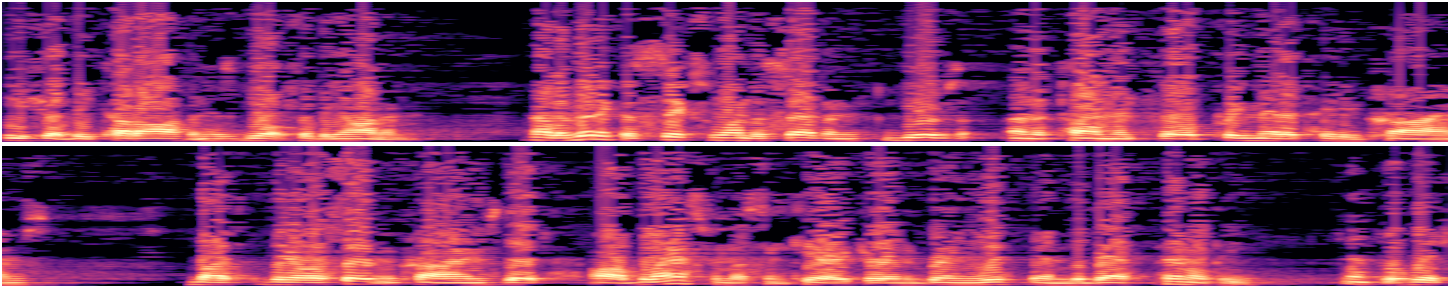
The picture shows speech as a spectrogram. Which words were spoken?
He shall be cut off and his guilt shall be on him. Now Leviticus 6, 1 to 7 gives an atonement for premeditated crimes, but there are certain crimes that are blasphemous in character and bring with them the death penalty, and for which,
